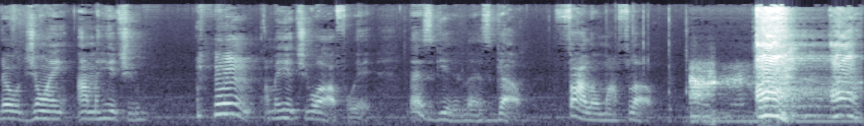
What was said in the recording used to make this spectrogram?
little joint I'ma hit you. I'ma hit you off with. Let's get it, let's go. Follow my flow. Uh, uh,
